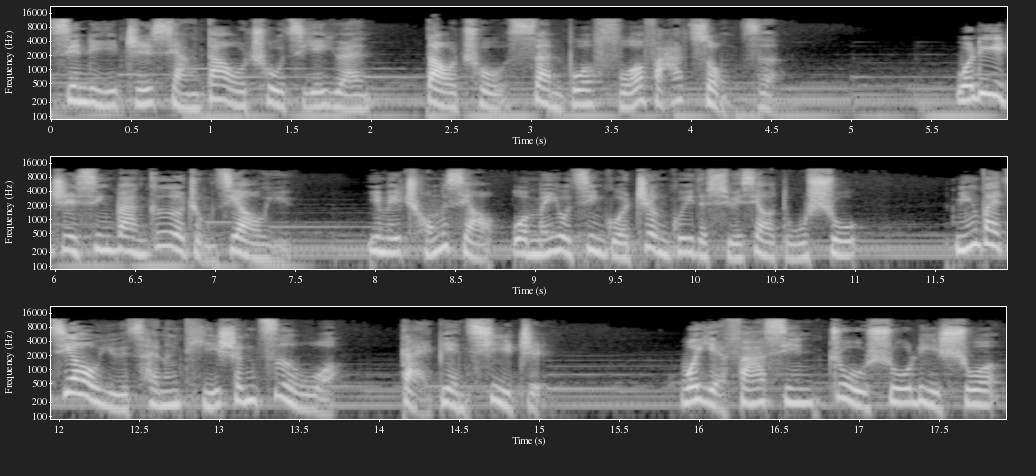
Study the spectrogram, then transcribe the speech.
心里只想到处结缘，到处散播佛法种子。我立志兴办各种教育，因为从小我没有进过正规的学校读书，明白教育才能提升自我，改变气质。我也发心著书立说，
